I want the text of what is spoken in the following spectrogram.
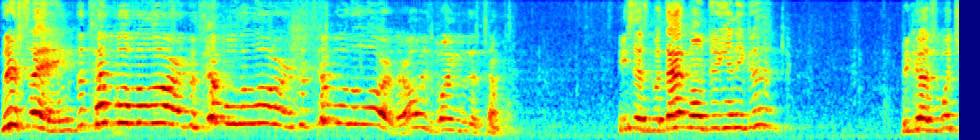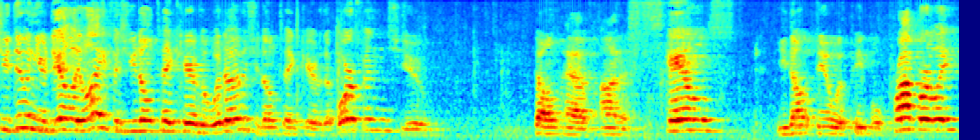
They're saying, the temple of the Lord, the temple of the Lord, the temple of the Lord. They're always going to the temple. He says, but that won't do you any good. Because what you do in your daily life is you don't take care of the widows, you don't take care of the orphans, you don't have honest scales, you don't deal with people properly.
